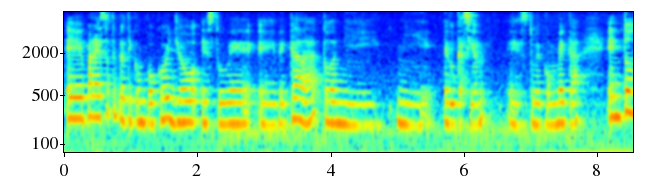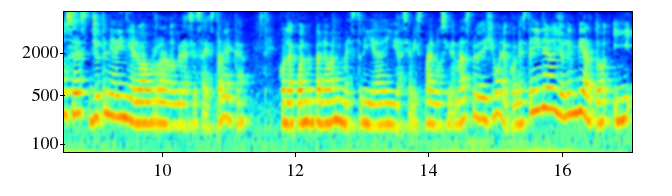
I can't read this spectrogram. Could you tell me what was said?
Eh, para esto te platico un poco, yo estuve eh, becada toda mi, mi educación, estuve con beca entonces yo tenía dinero ahorrado gracias a esta beca, con la cual me pagaba mi maestría y hacía mis pagos y demás, pero dije, bueno, con este dinero yo lo invierto y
